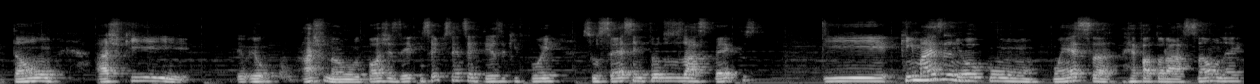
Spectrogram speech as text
Então, acho que eu, eu acho não, eu posso dizer com 100% certeza que foi sucesso em todos os aspectos e quem mais ganhou com, com essa refatoração, né?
